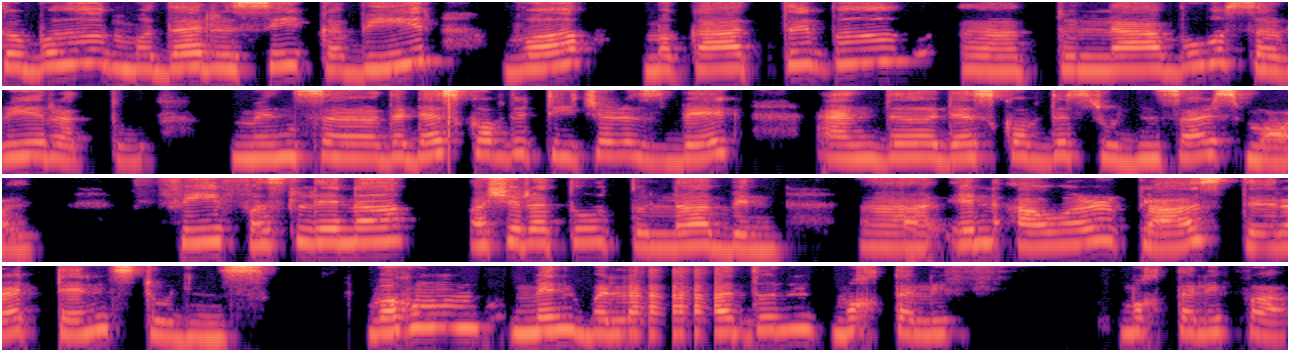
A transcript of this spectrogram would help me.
Tubul मुदरसी kabir wa makatibul tulabu सवीरतु means uh, the desk of the teacher is big and the desk of the students are small. Fi faslina ashiratu tulabin uh, In our class, there are 10 students. Wahum min baladun mukhtalif, mukhtalifa.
